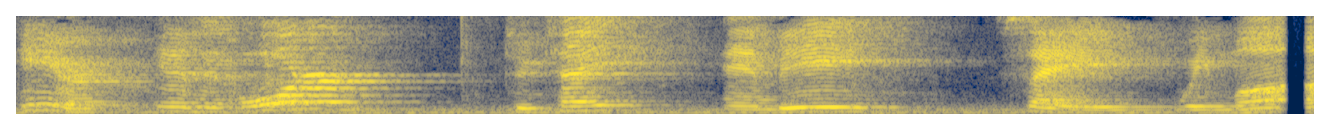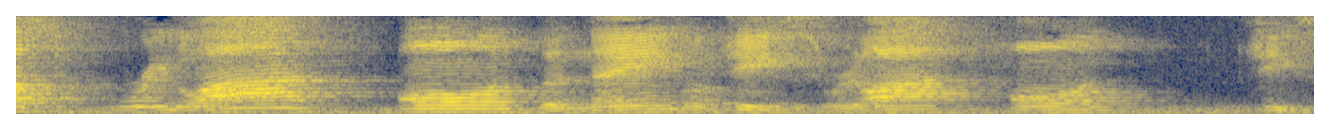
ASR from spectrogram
here is in order to take and be saved, we must rely on the name of Jesus. Rely on Jesus.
